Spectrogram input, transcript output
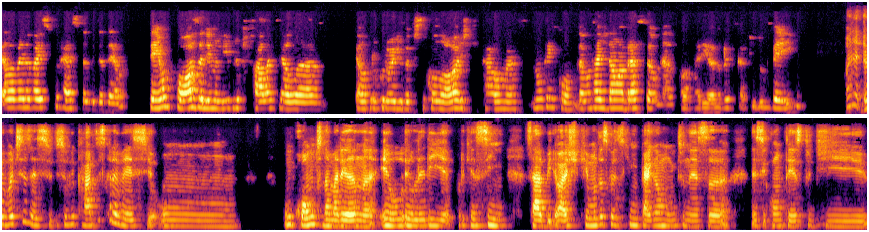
ela vai levar isso pro resto da vida dela. Tem um pós ali no livro que fala que ela, ela procurou ajuda psicológica e tal, mas não tem como. Dá vontade de dar um abração nela. Fala, Mariana, vai ficar tudo bem. Olha, eu vou te dizer, se, se o Ricardo escrevesse um um conto da Mariana, eu, eu leria, porque assim, sabe, eu acho que uma das coisas que me pega muito nessa, nesse contexto de,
